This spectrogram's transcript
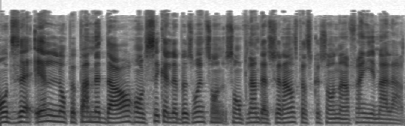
On disait, elle, on peut pas mettre dehors. On le sait qu'elle a besoin de son, plan d'assurance parce que son enfant, il est malade.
